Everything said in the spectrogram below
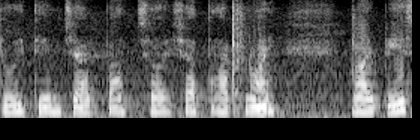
দুই তিন চার পাঁচ ছয় সাত আট নয়। নয় পিস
